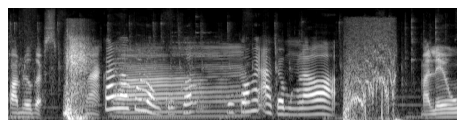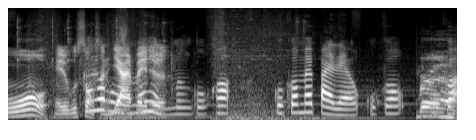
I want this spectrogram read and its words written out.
ความเร็วแบบสปีดมากก็ถ้ากูหลงกูก็กูก็ไม่อัดกับมึงแล้วอะมาเร็วเดี๋ยวกูส่งก็ถ้สัญญาณไปกูม่เถเห็อะนมึงกูก็ กูก็ไม่ไปแล้ว กูก็กูก็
